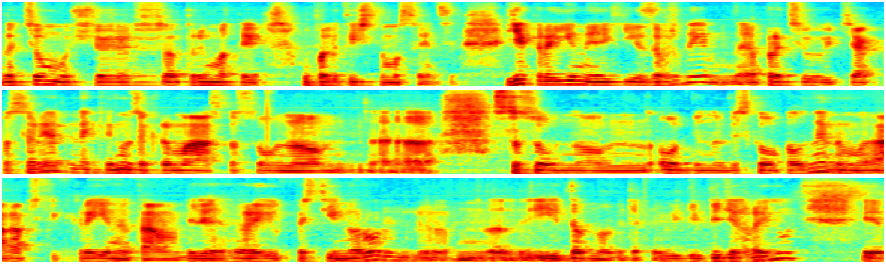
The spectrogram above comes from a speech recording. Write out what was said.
на цьому щось отримати у політичному сенсі. Є країни, які завжди е, працюють як посередники. Ну зокрема стосовно е, стосовно обміну військовополоненими, арабські країни там відіграють постійну роль е, і давно відіграють. Е,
